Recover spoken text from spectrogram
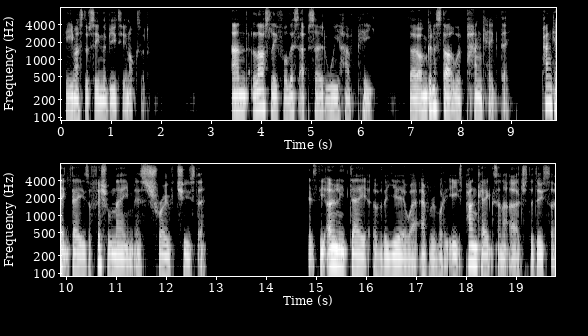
he must have seen the beauty in Oxford. And lastly, for this episode, we have P. So I'm going to start with Pancake Day. Pancake Day's official name is Shrove Tuesday. It's the only day of the year where everybody eats pancakes and are urged to do so.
